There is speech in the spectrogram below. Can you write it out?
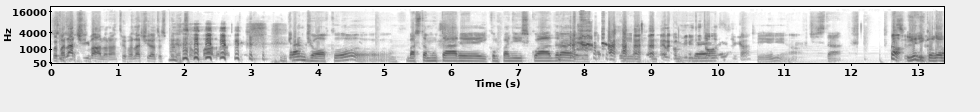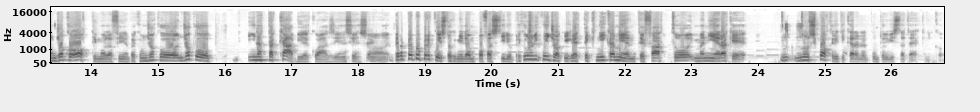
Vuoi parlarci di Valorant? Vuoi parlarci della tua esperienza con Valorant? Gran gioco, basta mutare i compagni di squadra e la community tossica. Sì, no, ci sta. No, Sì, io dico che è un gioco ottimo alla fine, perché è un gioco, un gioco inattaccabile quasi, nel senso, Sì. no? Per- proprio per questo che mi dà un po' fastidio, perché è uno di quei giochi che è tecnicamente fatto in maniera che n- non si può criticare dal punto di vista tecnico.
